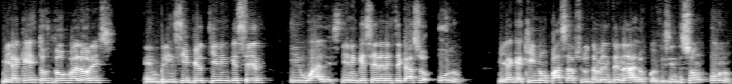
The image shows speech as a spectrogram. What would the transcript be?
Mira que estos dos valores, en principio, tienen que ser iguales. Tienen que ser, en este caso, 1. Mira que aquí no pasa absolutamente nada. Los coeficientes son 1.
